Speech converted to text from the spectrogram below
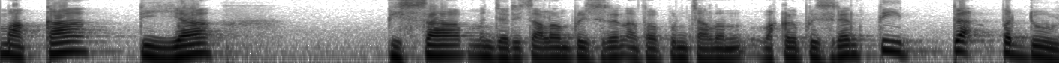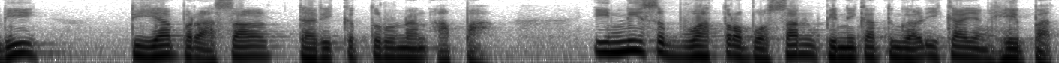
maka dia bisa menjadi calon presiden ataupun calon wakil presiden tidak peduli dia berasal dari keturunan apa. Ini sebuah terobosan Bhinneka Tunggal Ika yang hebat.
